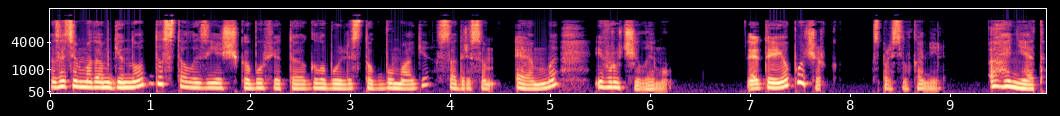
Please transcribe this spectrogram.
Затем мадам Генот достала из ящика буфета голубой листок бумаги с адресом Эммы и вручила ему. «Это ее почерк?» — спросил Камиль. «А нет,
